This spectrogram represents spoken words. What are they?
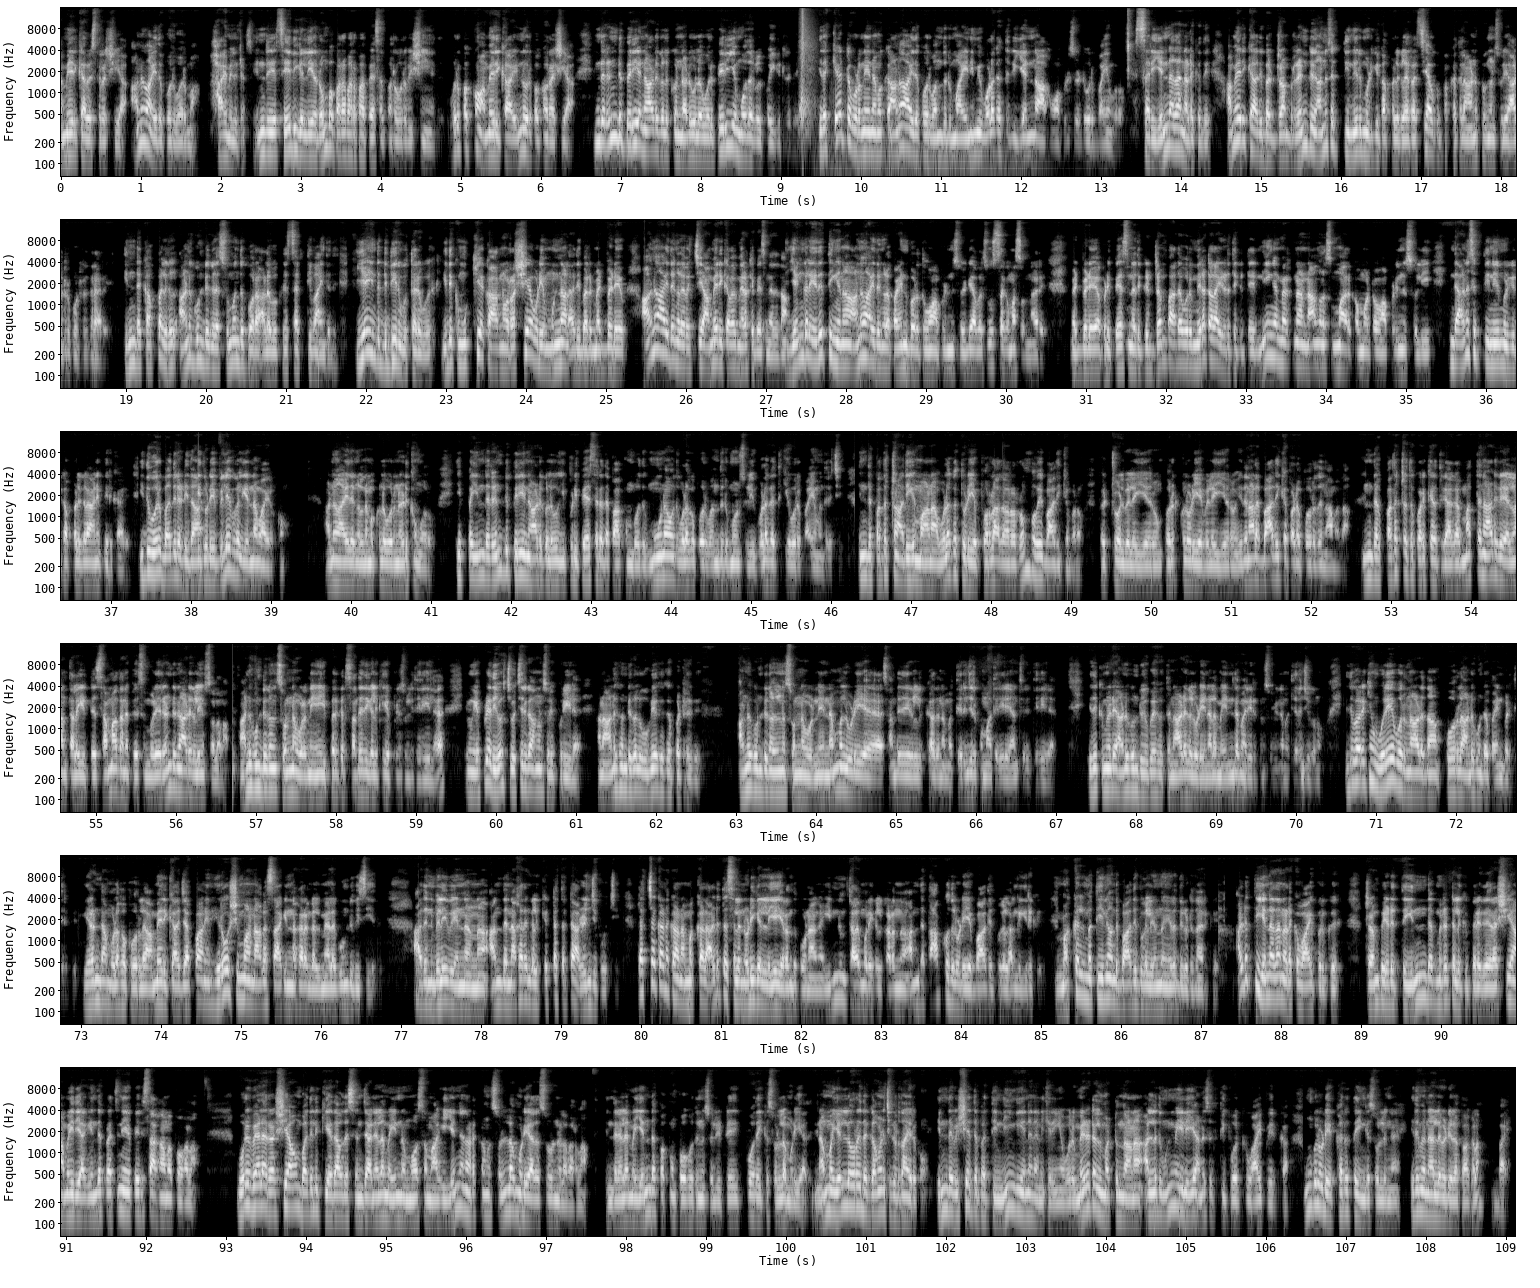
America west Russia அணு ஆயுத போர் வருமா? ஹாய் மிலிட்டன்ஸ் இன்றைய செய்திகளிலேயே ரொம்ப பரபரப்பா பேசப்படுற ஒரு விஷயம் இது. ஒரு பக்கம் அமெரிக்கா இன்னொரு பக்கம் ரஷ்யா. இந்த ரெண்டு பெரிய நாடுகளுக்கும் நடுவுல ஒரு பெரிய மோதல்கள் போய்கிட்டு இருக்கு. இதை கேட்ட உடனே நமக்கு அணு ஆயுத போர் வந்துருமா? இனிமே உலகத்துக்கு என்ன ஆகும் அப்படின்னு சொல்லிட்டு ஒரு பயம் வரும். சரி என்னதான் நடக்குது? அமெரிக்க அதிபர் ட்ரம்ப் ரெண்டு அணுசக்தி நீர்மூழ்கி கப்பல்களை ரஷ்யாவுக்கு பக்கத்துல அனுப்புங்கன்னு சொல்லி ஆர்டர் போட்டிருக்காரு இந்த கப்பல்கள் அணுகுண்டுகளை சுமந்து போற அளவுக்கு சக்தி வாய்ந்தது. ஏன் இந்த திடீர் உத்தரவு? இதுக்கு முக்கிய காரணம் ரஷ்யாவுடைய முன்னாள் அதிபர் மெட்வெடேவ். அணு ஆயுதங்களை வச்சு அமெரிக்காவை மிரட்டி பேசினதுதான். எங்களை எதிர்த்தீங்கன்னா அணு ஆயுதங்களை பயன்படுத்துவோம் அப்படின்னு சொல்லி அவர் சூசகமா சொன்னாரு. மெட்வெடே அப்படி பேசினதுக்கு ட்ரம்ப் அதை ஒரு மிரட்டலா எடுத்துக்கிட்டு நீங்க மிரட்டினா நாங்களும் சும்மா இருக்க மாட்டோம் அப்படின்னு சொல்லி இந்த அணுசக்தி நீர்மூழ்கி கப்பல்களை அனுப்பியிருக்காரு. இது ஒரு பதிலடி தான் இதோடைய விளைவுகள் என்னவா இருக்கும்? அணு ஆயுதங்கள் நமக்குள்ள ஒரு நடுக்கம் வரும். இப்ப இந்த ரெண்டு பெரிய நாடுகளும் இப்படி பேசுறத பார்க்கும்போது மூணாவது உலக போர் வந்துருமோன்னு சொல்லி உலகத்துக்கே ஒரு பயம் வந்துருச்சு. இந்த பதற்றம் அதிகமான உலகத்துடைய பொருளாதாரம் ரொம்பவே பாதிக்கப்படும். பெட்ரோல் விலை ஏறும் பொருட்களுடைய விலை ஏறும். இதனால பாதிக்கப்பட போறது நாம தான். இந்த பதற்றத்தை குறைக்கிறதுக்காக மத்த நாடுகள் எல்லாம் தலையிட்டு சமாதானம் பேசும்போது ரெண்டு நாடுகளையும் சொல்லலாம். அணுகுண்டுகள் சொன்ன உடனே இப்ப இருக்கிற சந்ததிகளுக்கு எப்படி சொல்லி தெரியல. இவங்க எப்படி அதை யோசிச்சு வச்சிருக்காங்கன்னு சொல்லி புரியல. ஆனா அணுகுண்டுகள் உபயோகிக்கப்பட்டிருக்கு. அணுகுண்டுகள்னு சொன்ன உடனே நம்மளுடைய சந்ததிகளுக்கு அதை நம்ம தெரிஞ்சிருக்கோமா தெரியலையான்னு சொல்லி தெரியல. இதுக்கு முன்னாடி அணுகுண்டு உபயோகித்த நாடுகளுடைய நிலைமை எந்த மாதிரி இருக்குன்னு சொல்லி நம்ம தெரிஞ்சுக்கணும். இது வரைக்கும் ஒரே ஒரு நாடு தான் போர்ல அணுகுண்டை பயன்படுத்தியிருக்கு. இரண்டாம் உலக போர்ல அமெரிக்கா ஜப்பானின் ஹிரோஷிமா நாகசாகி நகரங்கள் மேல குண்டு வீசியது. அதன் விளைவு என்னன்னா அந்த நகரங்கள் கிட்டத்தட்ட அழிஞ்சு போச்சு. லட்சக்கணக்கான மக்கள் அடுத்த சில நொடிகள்லயே இறந்து போனாங்க. இன்னும் தலைமுறைகள் கடந்து அந்த தாக்குதலுடைய பாதிப்புகள் அங்க இருக்கு. மக்கள் மத்தியிலும் அந்த பாதிப்புகள் இன்னும் இருந்துகிட்டு தான் இருக்கு. அடுத்து என்னதான் நடக்க வாய்ப்பு இருக்கு? ட்ரம்ப் எடுத்து இந்த மிரட்டலுக்கு பிறகு ரஷ்யா அமைதியாக இந்த பிரச்சனையை பெருசாகாம போகலாம். ஒருவேளை ரஷ்யாவும் பதிலுக்கு ஏதாவது செஞ்சா நிலைமை இன்னும் மோசமாகி என்ன நடக்கும்னு சொல்ல முடியாத சூழ்நிலை வரலாம். இந்த நிலைமை எந்த பக்கம் போகுதுன்னு சொல்லிட்டு இப்போதைக்கு சொல்ல முடியாது. நம்ம எல்லோரும் இதை கவனிச்சுக்கிட்டு தான் இருக்கும். இந்த விஷயத்தை பத்தி நீங்க என்ன நினைக்கிறீங்க? ஒரு மிரட்டல் மட்டும்தானா? அல்லது உண்மையிலேயே அணுசக்தி போருக்கு வாய்ப்பு இருக்கா? உங்களுடைய கருத்தை இங்க சொல்லுங்க. இதுவே நல்ல வீடியோல பார்க்கலாம். பாய்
